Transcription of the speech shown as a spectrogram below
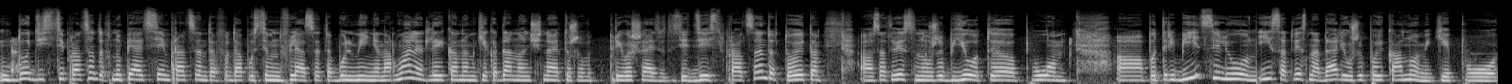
до 10%, ну 5-7%, допустим, инфляция это более-менее нормально для экономики. Когда она начинает уже вот превышать вот эти 10%, то это, а, соответственно, уже бьет э, по а, потребителю и, соответственно, далее уже по экономике, по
